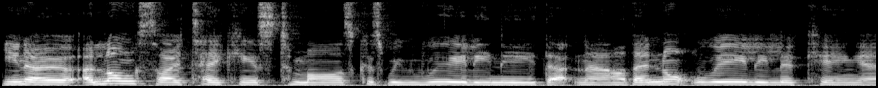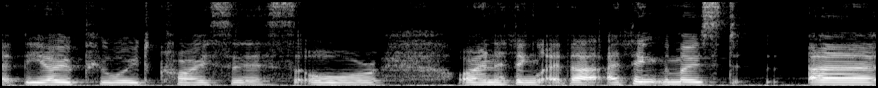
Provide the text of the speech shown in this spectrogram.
you know, alongside taking us to Mars, because we really need that now, they're not really looking at the opioid crisis or or anything like that. I think the most uh,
